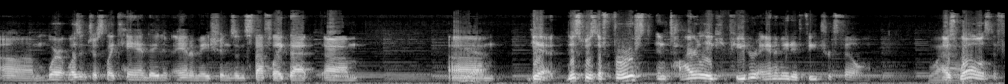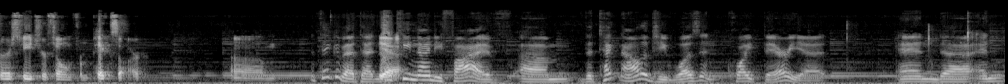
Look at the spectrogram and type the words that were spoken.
um, where it wasn't just like hand anim- animations and stuff like that. Um, um, yeah. this was the first entirely computer animated feature film, Wow. as well as the first feature film from Pixar. Um, Think about that. Yeah. 1995, um, the technology wasn't quite there yet, and uh, and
